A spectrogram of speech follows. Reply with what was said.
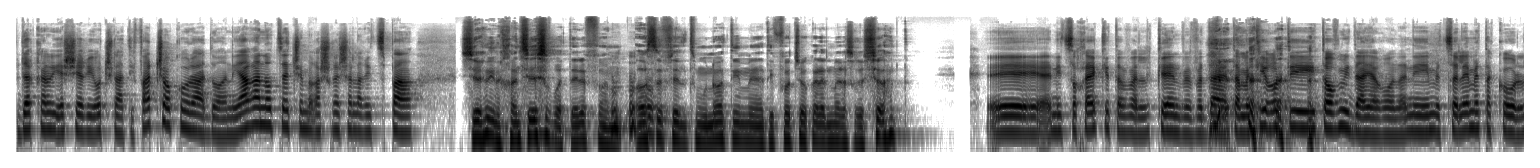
בדרך כלל יש שאריות של עטיפת שוקולד, או הנייר הנוצץ שמרשרש על הרצפה. שירלי, נכון שיש בטלפון אוסף של תמונות עם אה, עטיפות שוקולד מרשרשות? אה, אני צוחקת, אבל כן, בוודאי. אתה מכיר אותי טוב מדי, ירון. אני מצלם את הכל.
